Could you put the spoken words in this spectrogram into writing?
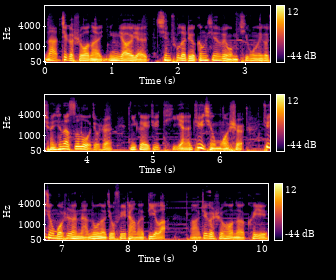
那这个时候呢，鹰角也新出了这个更新，为我们提供了一个全新的思路，就是你可以去体验剧情模式。剧情模式的难度呢就非常的低了啊，这个时候呢可以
